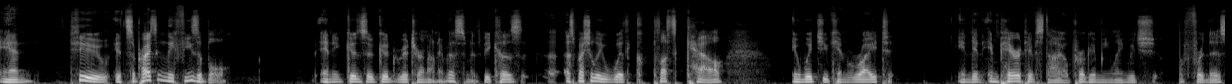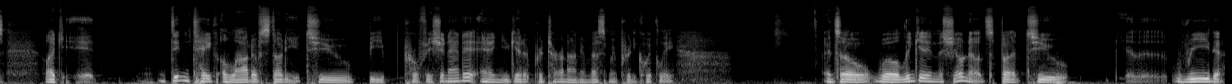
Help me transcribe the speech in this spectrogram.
And two, it's surprisingly feasible and it gives a good return on investments because, uh, especially with PlusCal, in which you can write in an imperative style programming language for this, like it didn't take a lot of study to be proficient at it, and you get a return on investment pretty quickly. And so we'll link it in the show notes, but to uh, read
